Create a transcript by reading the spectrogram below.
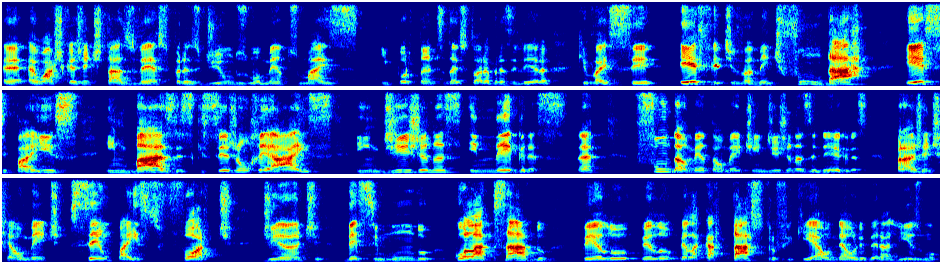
é, eu acho que a gente está às vésperas de um dos momentos mais importantes da história brasileira, que vai ser efetivamente fundar esse país em bases que sejam reais, indígenas e negras, né? fundamentalmente indígenas e negras, para a gente realmente ser um país forte, diante desse mundo colapsado pelo, pelo, pela catástrofe que é o neoliberalismo,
